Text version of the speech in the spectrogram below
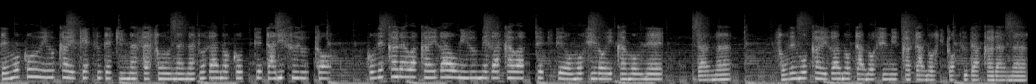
でもこういう解決できなさそうな謎が残ってたりすると、これからは絵画を見る目が変わってきて面白いかもね。だな。それも絵画の楽しみ方の一つだからな。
